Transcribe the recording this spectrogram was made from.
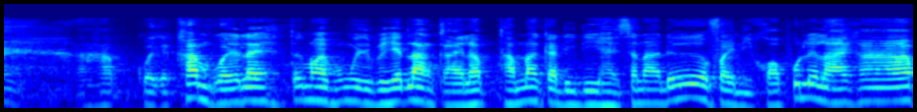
ยนะครับกว่าจะค่ำกว่าจะอะไรตั้งน้อยผมก็จะไปเฮ็ดร่างกายแล้วทำร่างกายดีๆให้สนาเดอร์ไฟนี่ขอพูดหลายๆครับ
